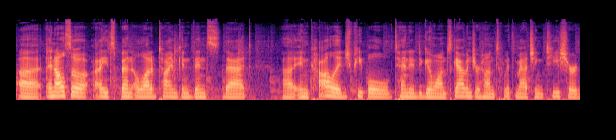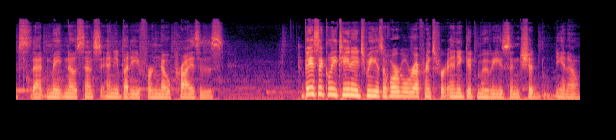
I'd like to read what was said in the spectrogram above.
Uh, and also, I spent a lot of time convinced that uh, in college, people tended to go on scavenger hunts with matching t shirts that made no sense to anybody for no prizes. Basically, Teenage Me is a horrible reference for any good movies and should, you know,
